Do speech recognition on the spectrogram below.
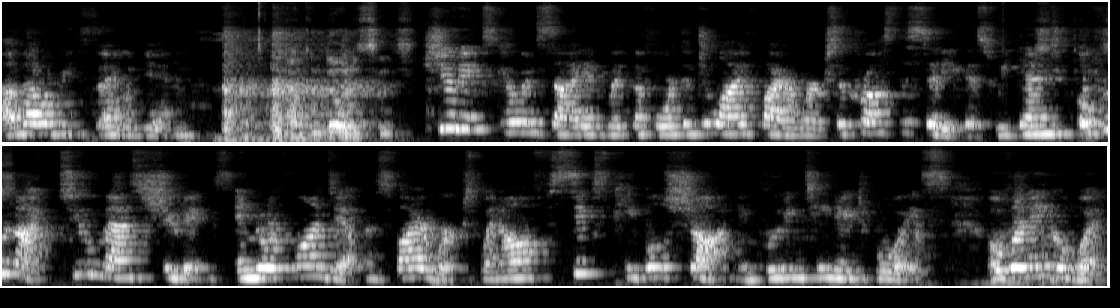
I'll never be the same again. My condolences. Shootings coincided with the 4th of July fireworks across the city this weekend. Overnight, two mass shootings. In North Lawndale, as fireworks went off, six people shot, including teenage boys. Over in Englewood,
